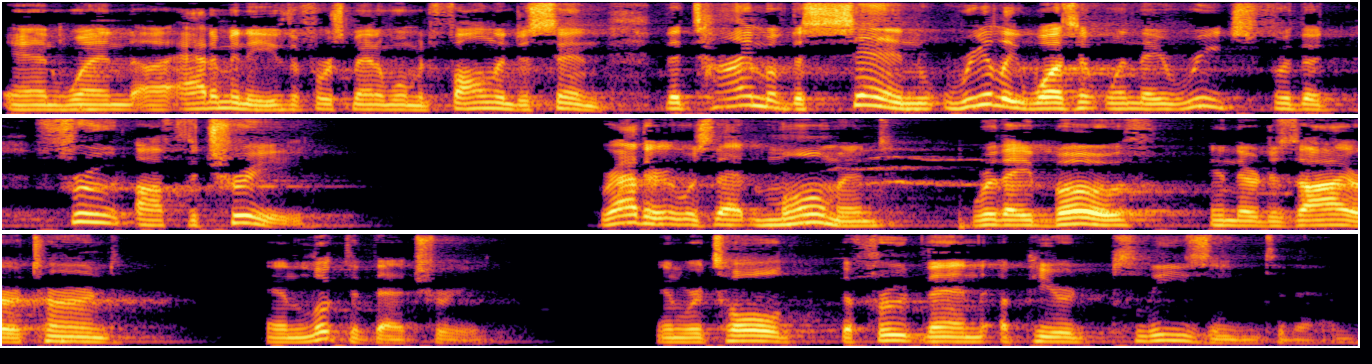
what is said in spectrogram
and when uh, Adam and Eve, the first man and woman, fall into sin, the time of the sin really wasn't when they reached for the fruit off the tree. Rather, it was that moment where they both, in their desire, turned and looked at that tree. And were told the fruit then appeared pleasing to them.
